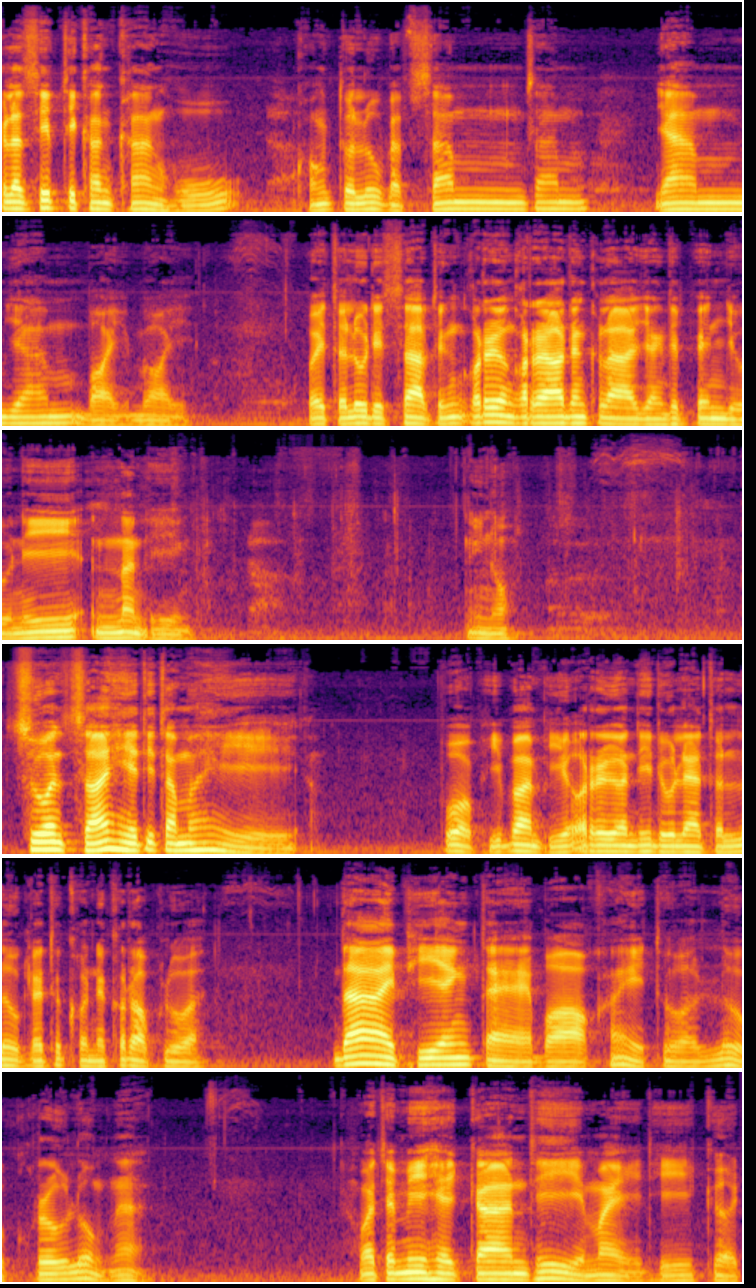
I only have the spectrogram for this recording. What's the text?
กระซิบที่ข้างๆหูของตัวลูกแบบซ้ำๆ ย้ำย้ำบ่อยๆไว้ตัวลูกได้ทราบถึงเรื่องราวดังกล่าวอย่างที่เป็นอยู่นี้นั่นเอง นี่เนาะส่วนสาเหตุที่ทำให้พวกผีบ้านผีเรือนที่ดูแลตัวลูกและทุกคนในครอบครัว ได้เพียงแต่บอกให้ตัวลูกรู้ล่วงหน้าว่าจะมีเหตุการณ์ที่ไม่ดีเกิด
